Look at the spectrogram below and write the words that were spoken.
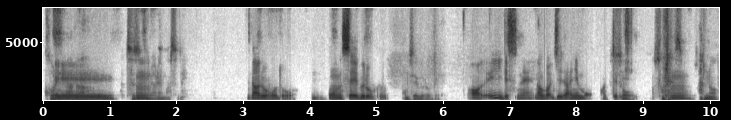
これえならー続けられますね。なるほどうん。音声ブログ。音声ブログで。あ、いいですね。なんか時代にも合ってるし。そうなんですよ。うんあの、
